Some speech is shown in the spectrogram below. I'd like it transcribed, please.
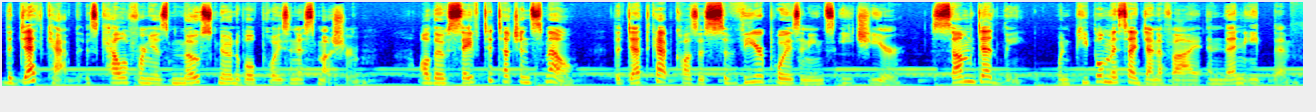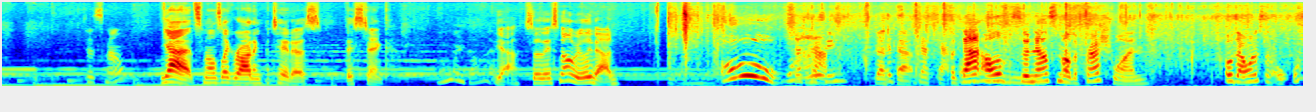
The death cap is California's most notable poisonous mushroom. Although safe to touch and smell, the death cap causes severe poisonings each year, some deadly, when people misidentify and then eat them. Does it smell? Yeah, it smells like rotting potatoes. They stink. Oh my god. Yeah, so they smell really bad. Oh! Death cap. Death It's cap. death cap. But that all, so now oh. smell the fresh one. Oh, that one is an old one?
